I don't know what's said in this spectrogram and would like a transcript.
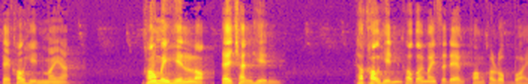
แต่เขาเห็นไหมอะเขาไม่เห็นหรอก แต่ฉันเห็น ถ้าเขาเห็นเขาก็ไม่แสดงความเคารพบ่อย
